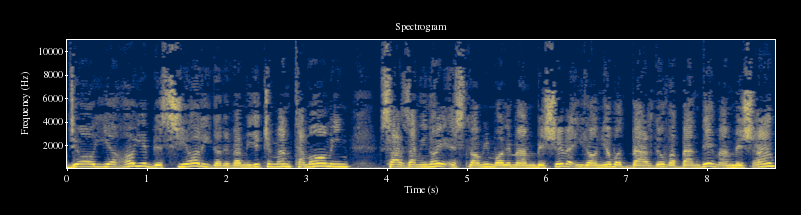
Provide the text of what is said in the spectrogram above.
جایه های بسیاری داره و میگه که من تمام این سرزمین های اسلامی مال من بشه و ایرانیا باید برده و بنده من بشن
